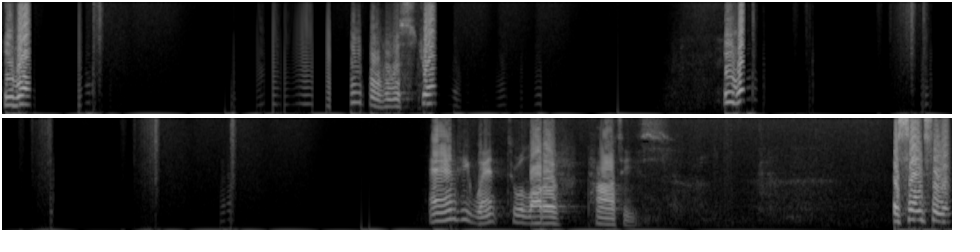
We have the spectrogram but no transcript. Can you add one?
he was people who were struggling he was and he went to a lot of parties. Essentially,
